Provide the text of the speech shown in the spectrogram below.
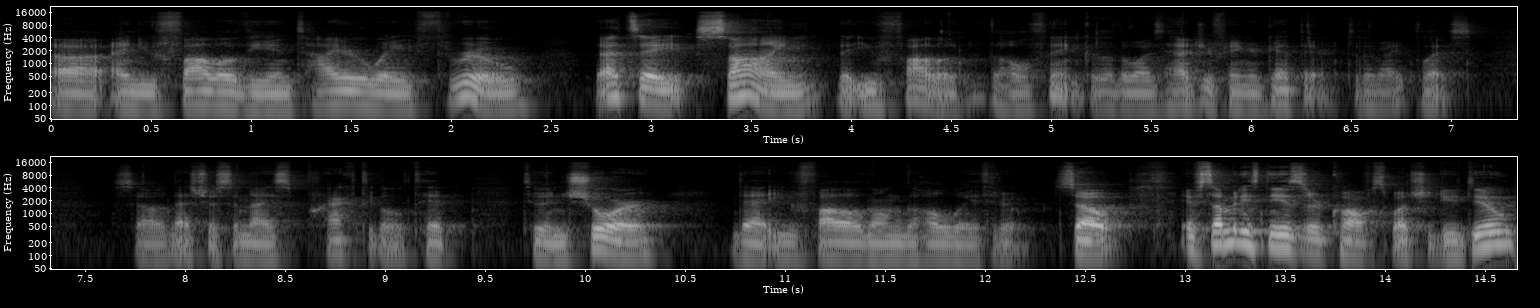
uh, and you follow the entire way through, that's a sign that you followed the whole thing. Because otherwise, how'd your finger get there to the right place? So that's just a nice practical tip to ensure that you follow along the whole way through. So if somebody sneezes or coughs, what should you do?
